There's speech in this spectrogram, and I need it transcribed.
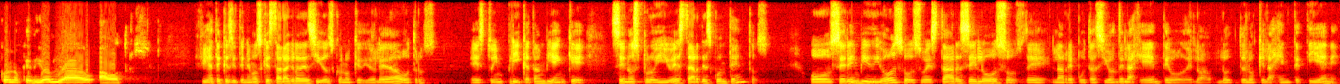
con lo que Dios le ha dado a otros. Fíjate que si tenemos que estar agradecidos con lo que Dios le da a otros, esto implica también que se nos prohíbe estar descontentos o ser envidiosos o estar celosos de la reputación de la gente o de lo, que la gente tiene.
